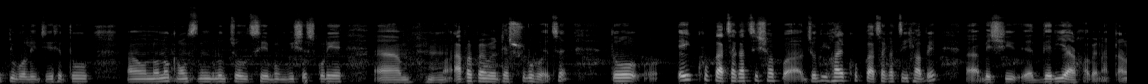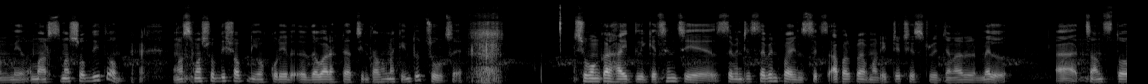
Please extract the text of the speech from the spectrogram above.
একটু বলি, যেহেতু অন্যান্য কাউন্সিলিংগুলো চলছে এবং বিশেষ করে আপার প্রাইমারিটা শুরু হয়েছে, তো এই খুব কাছাকাছি সব যদি হয় খুব কাছাকাছি হবে বেশি দেরি আর হবে না, কারণ মার্চ মাস অবধি তো, মার্চ মাস অবধি সব নিয়োগ করে দেওয়ার একটা চিন্তাভাবনা কিন্তু চলছে। শুভঙ্কর হাইত লিখেছেন যে seventy seven point six upper primary TET history general male chance তো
